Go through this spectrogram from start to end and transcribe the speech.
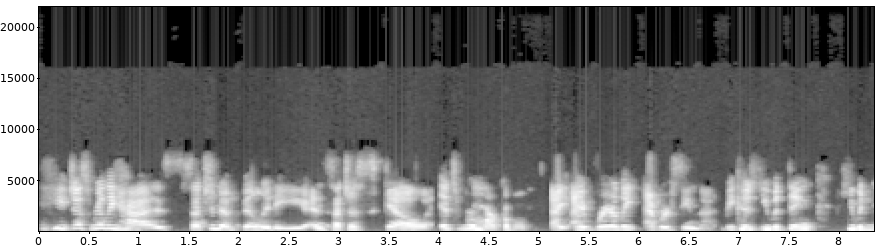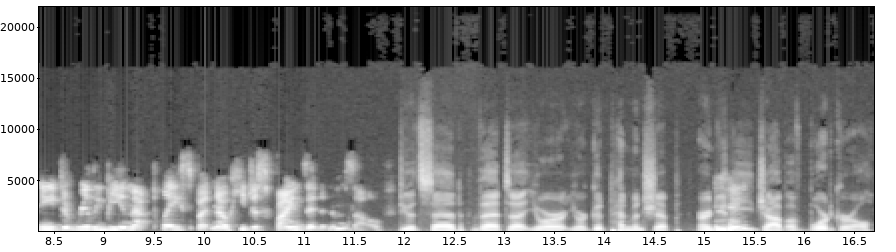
He just really has such an ability and such a skill. It's remarkable. I, I've rarely ever seen that because you would think he would need to really be in that place, but no, he just finds it in himself. You had said that uh, your your good penmanship earned you mm-hmm. the job of board girl.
